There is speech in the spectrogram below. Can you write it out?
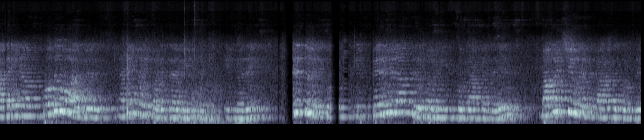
அதை நாம் பொது வாழ்வில் நடைமுறைப்படுத்த வேண்டும் என்பதை எடுத்துரைக்கும் இப்பெருவிழா திருப்பவியின் கொண்டாட்டங்களில் மகிழ்ச்சியுடன் கலந்து கொண்டு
